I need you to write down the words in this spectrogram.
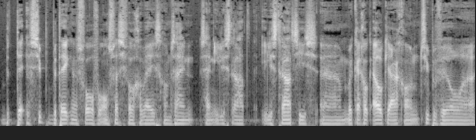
bete- super betekenisvol voor ons festival geweest. Gewoon zijn, zijn illustraat, illustraties. Ehm, we krijgen ook elk jaar gewoon superveel.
